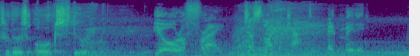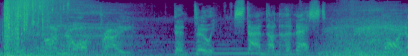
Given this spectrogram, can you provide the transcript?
What are those orcs doing? You're afraid, just like a cat. Admit it. I'm not afraid. Then do it. Stand under the nest. Fine,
